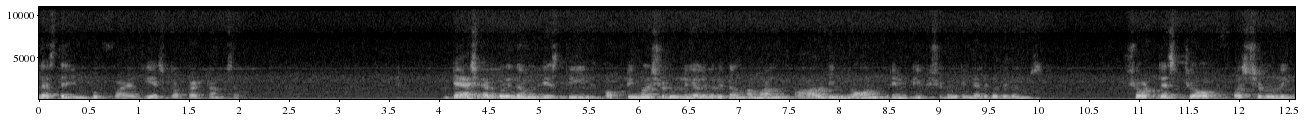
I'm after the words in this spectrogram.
less than input five ये इसका correct answer dash algorithm is the optimal scheduling algorithm among all the non preemptive scheduling algorithms shortest job first scheduling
